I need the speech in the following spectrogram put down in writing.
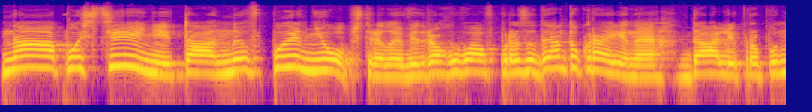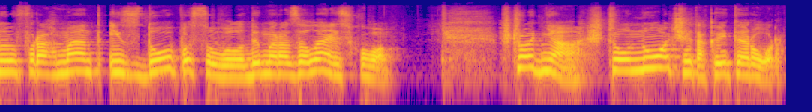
На постійні та невпинні обстріли відреагував президент України. Далі пропоную фрагмент із допису Володимира Зеленського. Щодня, щоночі такий терор.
